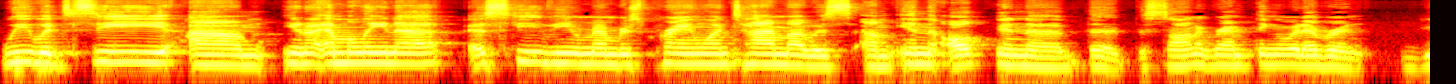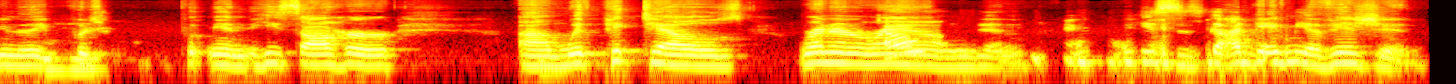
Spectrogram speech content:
we would see, um, you know, Emelina, uh, Stevie remembers praying one time. I was um, in the in the, the, the sonogram thing or whatever, and you know they mm-hmm. push, put me in. He saw her um, with pigtails running oh. around, oh. and he says, "God gave me a vision."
